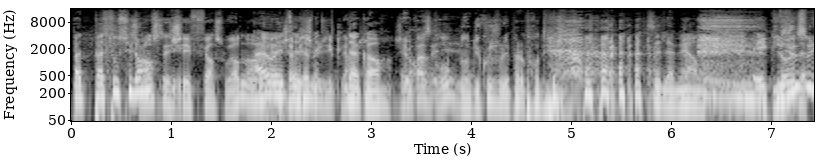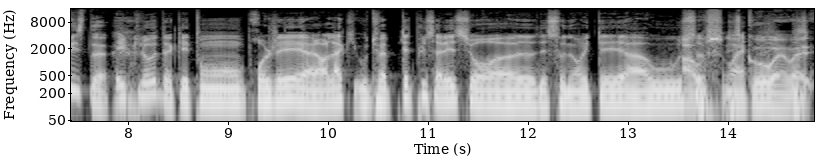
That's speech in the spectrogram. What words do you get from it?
Pas pas tout Soulance, Soulance. c'est chez First World, non, Ah ouais, jamais jamais- Musique Large. D'accord, J'aime pas ce groupe, donc du coup, je voulais pas le produire. c'est de la merde. Et Claude, soliste. Et Claude, qui est ton projet, alors là, où tu vas peut-être plus aller sur euh, des sonorités house. House, ouais. disco, ouais, ouais.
